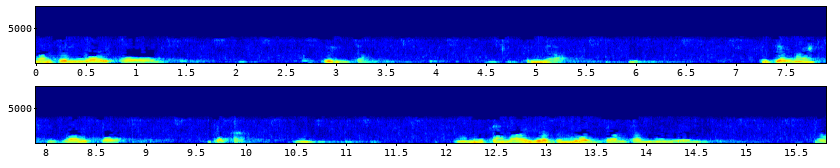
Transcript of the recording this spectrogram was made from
มันเป็นลอยคอขึ้นจังขึ้นยาก รู้จักไหมลอยคอก็ครับอืมมันมีตั้งหลายยอดเป็นยอดจำต่างนั่นเองเรา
